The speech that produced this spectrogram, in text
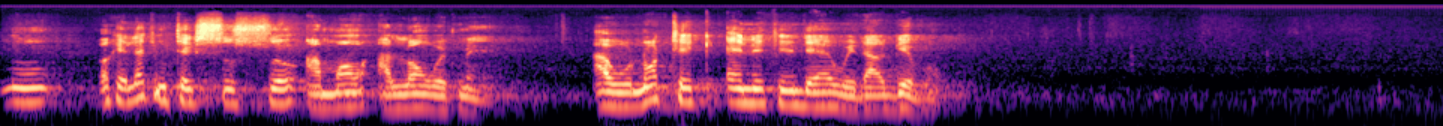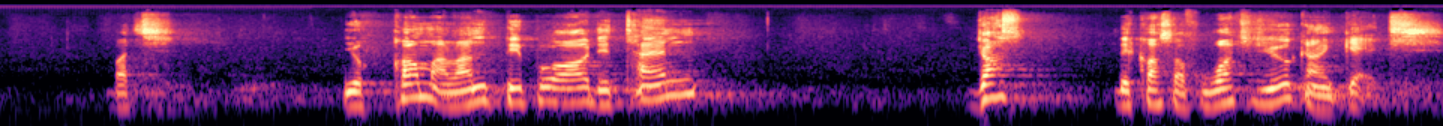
Mm, okay, let me take so so amount along with me. I will not take anything there without giving. But you come around people all the time just because of what you can get,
